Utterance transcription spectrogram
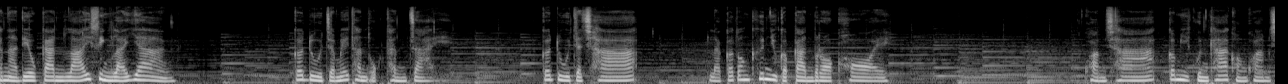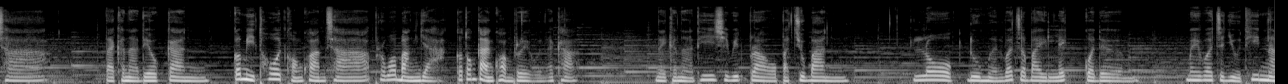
ขณะเดียวกันหลายสิ่งหลายอย่าง ก็ดูจะไม่ทันอกทันใจ ก็ดูจะช้า แล้วก็ต้องขึ้นอยู่กับการรอคอย ความช้าก็มีคุณค่าของความช้า แต่ขณะเดียวกันก็มีโทษของความช้า เพราะว่าบางอย่างก็ต้องการความเร็วนะคะ ในขณะที่ชีวิตเราปัจจุบัน โลกดูเหมือนว่าจะใบเล็กกว่าเดิม ไม่ว่าจะอยู่ที่ไหน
